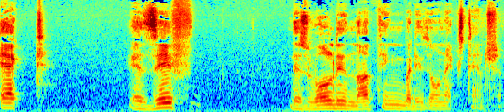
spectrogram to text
act as if this world is nothing but his own extension.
